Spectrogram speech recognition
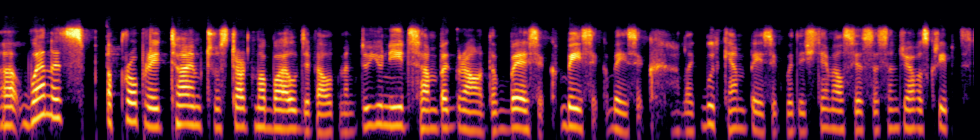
uh, when it's appropriate time to start mobile development do you need some background of basic basic basic like bootcamp basic with html css and javascript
